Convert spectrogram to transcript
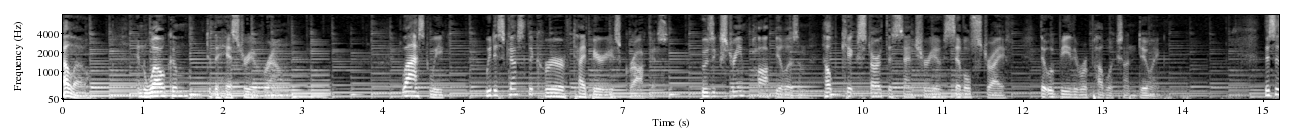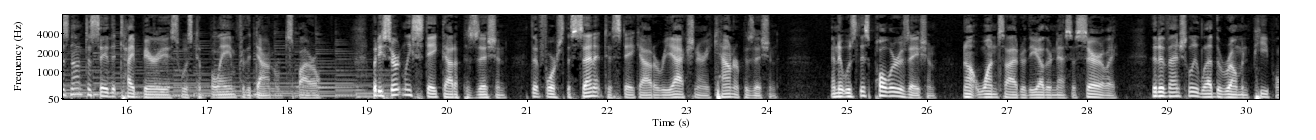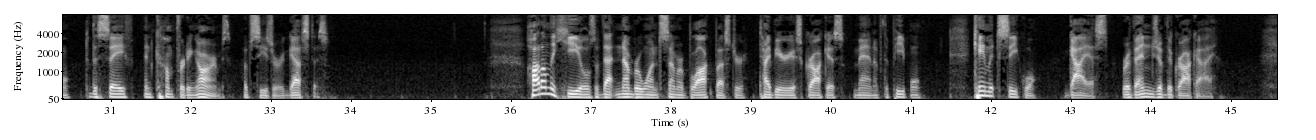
Hello, and welcome to the History of Rome. Last week, we discussed the career of Tiberius Gracchus, whose extreme populism helped kickstart the century of civil strife that would be the Republic's undoing. This is not to say that Tiberius was to blame for the downward spiral, but he certainly staked out a position that forced the Senate to stake out a reactionary counterposition, and it was this polarization, not one side or the other necessarily, that eventually led the Roman people to the safe and comforting arms of Caesar Augustus. Hot on the heels of that number one summer blockbuster, Tiberius Gracchus, Man of the People, came its sequel, Gaius, Revenge of the Gracchi.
